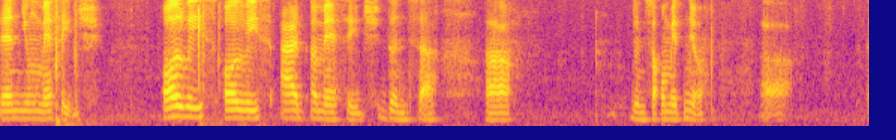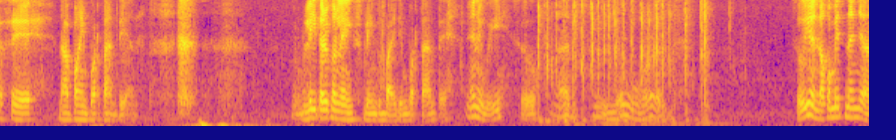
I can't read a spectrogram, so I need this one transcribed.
Then yung message. Always always add a message dun sa uh, dun sa commit nyo. Uh, kasi napaka-importante yan. Later ko lang explain kung bakit importante. Anyway so add hello world So, yun, nakomit na niya.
